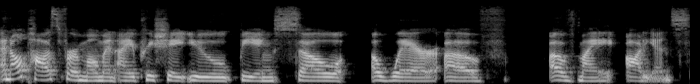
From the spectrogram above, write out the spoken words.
And I'll pause for a moment. I appreciate you being so aware of of my audience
